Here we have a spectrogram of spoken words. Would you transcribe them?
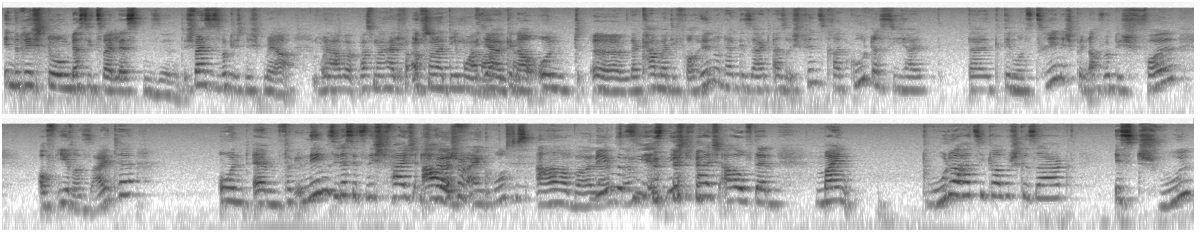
in Richtung, dass die zwei Lesben sind. Ich weiß es wirklich nicht mehr. Und ja, aber was man halt auf so einer Demo erwartet. Ja, genau. Kann. Und ähm, dann kam halt die Frau hin und hat gesagt, also ich finde es gerade gut, dass sie halt da demonstrieren. Ich bin auch wirklich voll auf ihrer Seite. Und ähm, nehmen Sie das jetzt nicht falsch ich auf. Ich höre schon ein großes Aber. Nehmen Sie es nicht falsch auf, denn mein Bruder hat sie, glaube ich, gesagt, ist schwul.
